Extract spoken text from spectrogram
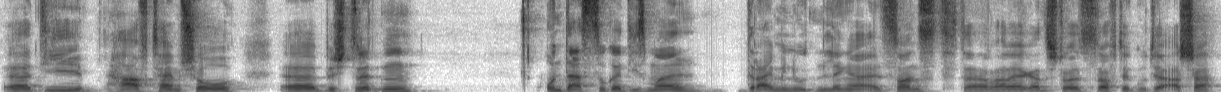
äh, die Halftime Show äh, bestritten und das sogar diesmal drei Minuten länger als sonst. Da war er ganz stolz drauf, der gute Ascher.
